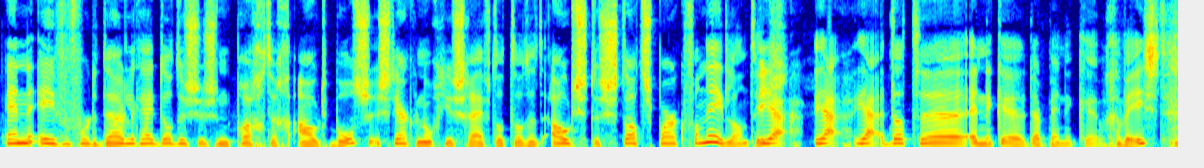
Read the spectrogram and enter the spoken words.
En even voor de duidelijkheid, dat is dus een prachtig oud bos. Sterker nog, je schrijft dat dat het oudste stadspark van Nederland is. Ja, ja, ja dat, eh, en ik, daar ben ik geweest.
